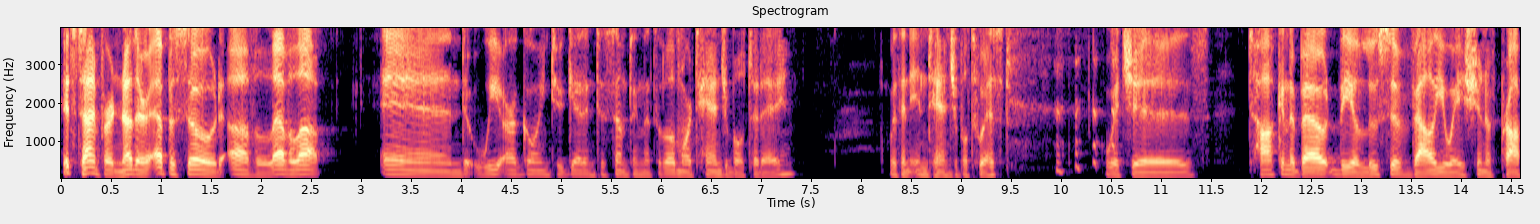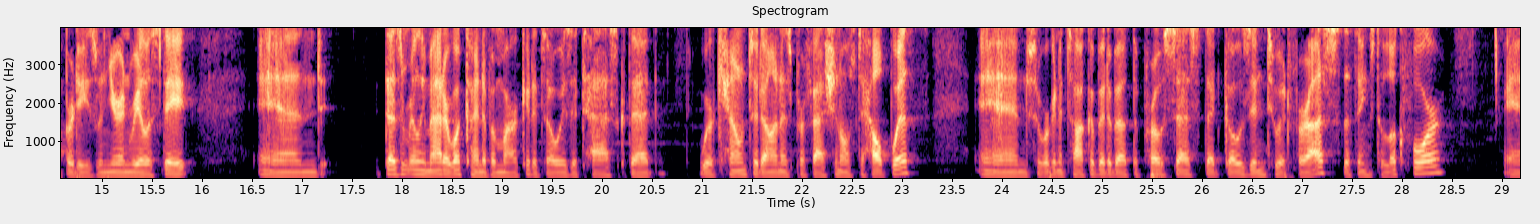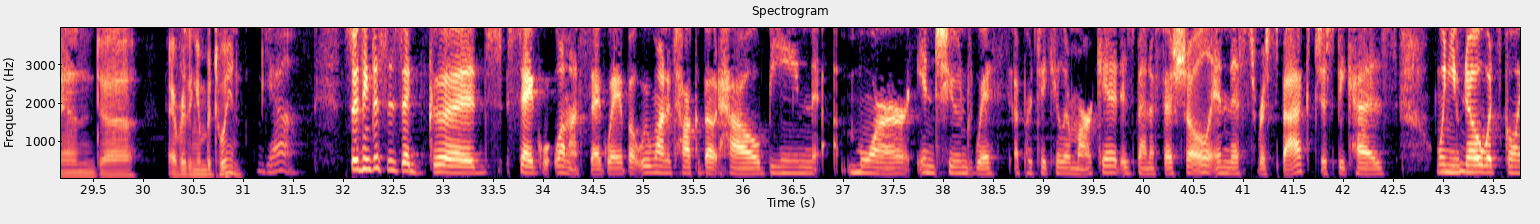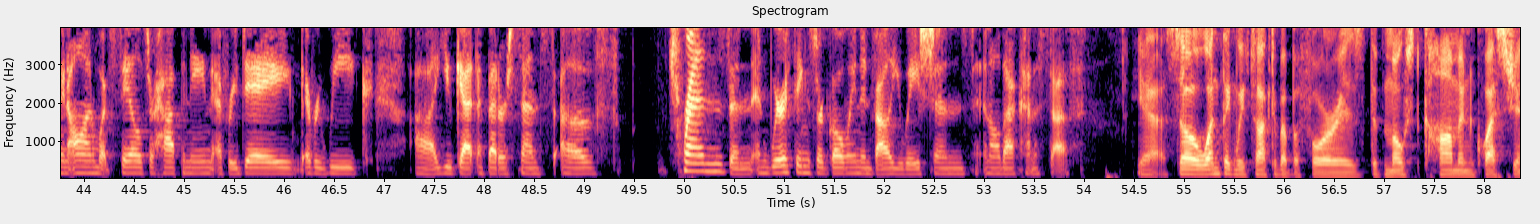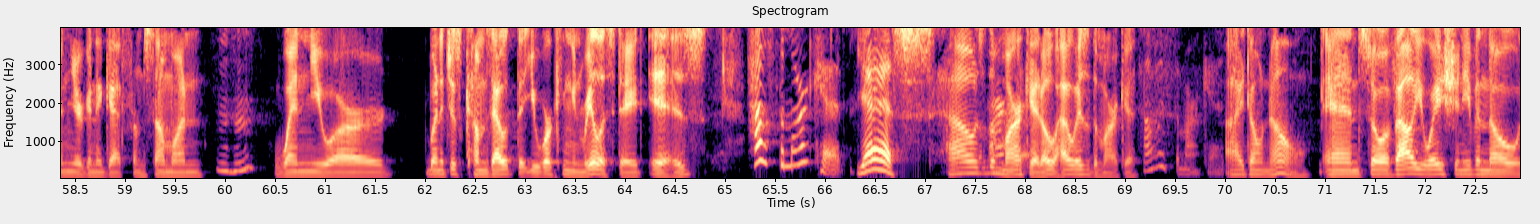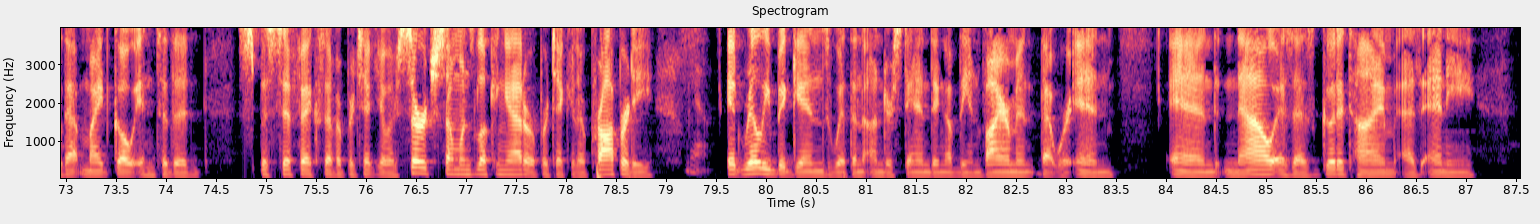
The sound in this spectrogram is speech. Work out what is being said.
It's time for another episode of Level Up, and we are going to get into something that's a little more tangible today with an intangible twist, which is talking about the elusive valuation of properties when you're in real estate. And it doesn't really matter what kind of a market, it's always a task that we're counted on as professionals to help with. And so we're going to talk a bit about the process that goes into it for us, the things to look for, and uh, everything in between. Yeah. So I think this is a good segue, well, not segue, but we want to talk about how being more in tuned with a particular market is beneficial in this respect, just because when you know what's going on, what sales are happening every day, every week, uh, you get a better sense of trends and, and where things are going and valuations and all that kind of stuff. Yeah. So, one thing we've talked about before is the most common question you're going to get from someone mm-hmm. when you are, when it just comes out that you're working in real estate is, How's the market? Yes. How's the, the market? market? Oh, how is the market? How is the market? I don't know. And so, evaluation, even though that might go into the specifics of a particular search someone's looking at or a particular property, Yeah. It really begins with an understanding of the environment that we're in. And now is as good a time as any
